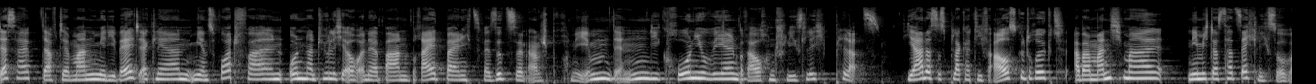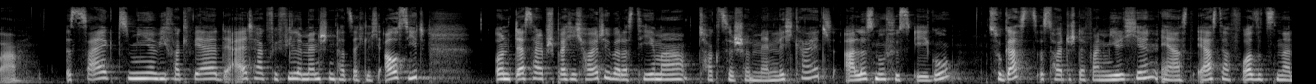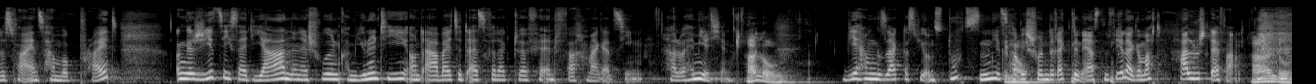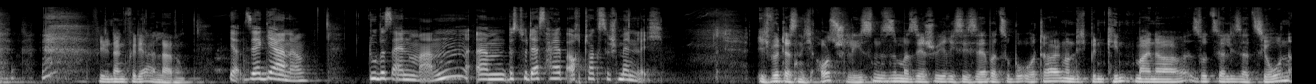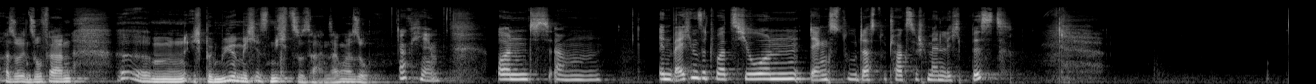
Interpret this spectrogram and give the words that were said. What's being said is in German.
Deshalb darf der Mann mir die Welt erklären, mir ins Wort fallen und natürlich auch in der Bahn breitbeinig zwei Sitze in Anspruch nehmen, denn die Kronjuwelen brauchen schließlich Platz. Ja, das ist plakativ ausgedrückt, aber manchmal nehme ich das tatsächlich so wahr. Es zeigt mir, wie verquer der Alltag für viele Menschen tatsächlich aussieht. Und deshalb spreche ich heute über das Thema toxische Männlichkeit. Alles nur fürs Ego. Zu Gast ist heute Stefan Mielchen. Er ist erster Vorsitzender des Vereins Hamburg Pride, engagiert sich seit Jahren in der schwulen Community und arbeitet als Redakteur für ein Fachmagazin. Hallo, Herr Mielchen. Hallo. Wir haben gesagt, dass wir uns duzen. Jetzt Genau. habe ich schon direkt den ersten Fehler gemacht. Hallo, Stefan. Hallo. Vielen Dank für die Einladung. Ja, sehr gerne. Du bist ein Mann. Ähm, bist du deshalb auch toxisch männlich? Ich würde das nicht ausschließen. Das ist immer sehr schwierig, sich selber zu beurteilen. Und ich bin Kind meiner Sozialisation. Also insofern, ähm, ich bemühe mich, es nicht zu sein, sagen wir so. Okay. Und ähm, in welchen Situationen denkst du, dass du toxisch männlich bist?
